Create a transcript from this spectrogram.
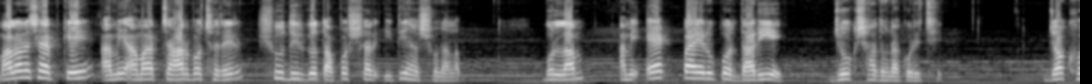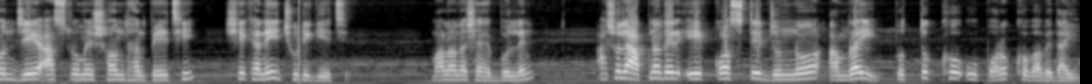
মাওলানা সাহেবকে আমি আমার চার বছরের সুদীর্ঘ তপস্যার ইতিহাস শোনালাম। বললাম, আমি এক পায়ের উপর দাঁড়িয়ে যোগ সাধনা করেছি। যখন যে আশ্রমের সন্ধান পেয়েছি, সেখানেই ছুটে গিয়েছি। মাওলানা সাহেব বললেন আসলে আপনাদের এ কষ্টের জন্য আমরাই প্রত্যক্ষ ও পরোক্ষভাবে দায়ী।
